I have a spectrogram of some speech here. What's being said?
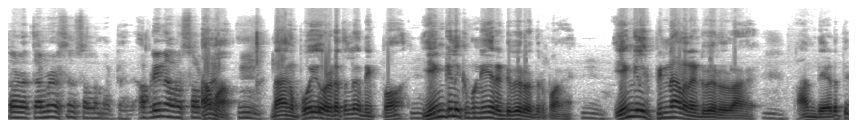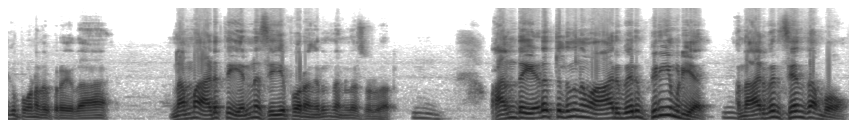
தமிழரசன் சொல்ல மாட்டார். அப்படின்னு அவர் சொல்றாரு. ஆமா. நாங்க போய் ஒரு இடத்துல நிற்போம். எங்களுக்கு முன்னே ரெண்டு பேர் வந்திருப்பாங்க. எங்களுக்கு பின்னால ரெண்டு பேர் வருவாங்க. அந்த இடத்துக்கு போனது பிறகுதான் நம்ம அடுத்து என்ன செய்ய போறோங்கிறது தமிழர் சொல்லுவார் அந்த இடத்துல இருந்து நம்ம ஆறு பேரும் பிரிய முடியாது. அந்த ஆறு பேரும் சேர்ந்து தான் போவோம்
